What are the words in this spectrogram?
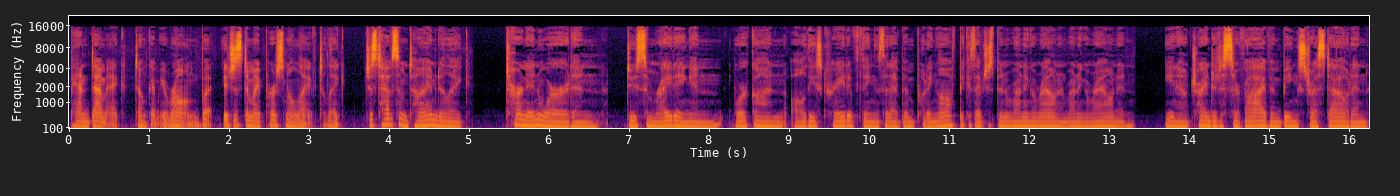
pandemic, don't get me wrong, but it's just in my personal life to like just have some time to like turn inward and do some writing and work on all these creative things that I've been putting off because I've just been running around and running around and, you know, trying to just survive and being stressed out. And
